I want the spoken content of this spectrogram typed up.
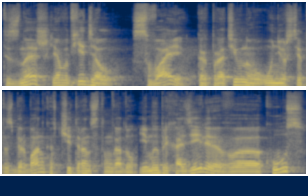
Ты знаешь, я вот видел сваи корпоративного университета Сбербанка в 2014 году. И мы приходили в КУС,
